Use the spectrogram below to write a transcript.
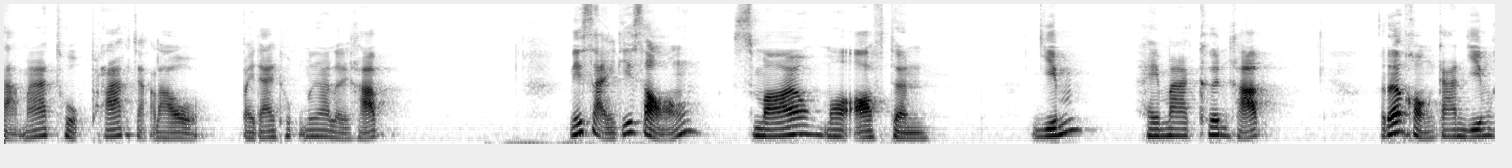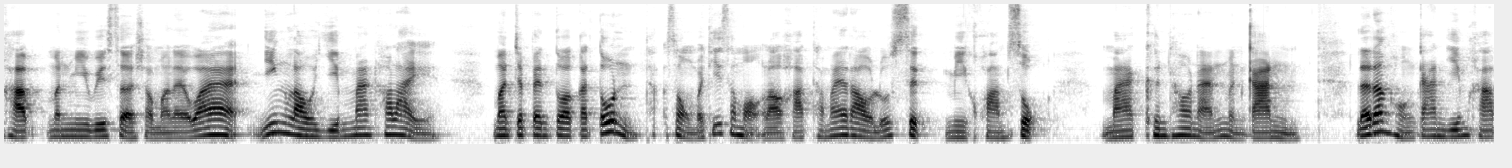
สามารถถูกพรากจากเราไปได้ทุกเมื่อเลยครับ นิสัยที่ 2 smile more often ยิ้มให้มากขึ้นครับ เรื่องของการยิ้มครับ มันมีวิจัยออกมาเลยว่า ยิ่งเรายิ้มมากเท่าไหร่ มันจะเป็นตัวกระตุ้นส่งไปที่สมองเราครับทำให้เรารู้สึกมีความสุขมากขึ้นเท่านั้นเหมือนกัน และเรื่องของการยิ้มครับ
